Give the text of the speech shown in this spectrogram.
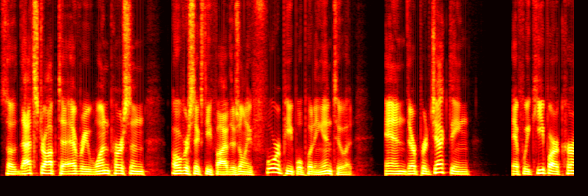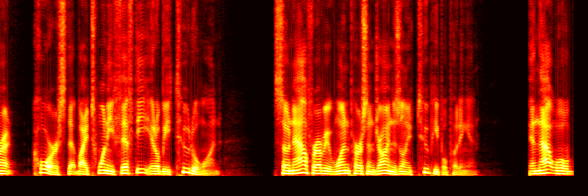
So that's dropped to every one person over 65. There's only four people putting into it. And they're projecting, if we keep our current course, that by 2050, it'll be two to one. So now, for every one person drawing, there's only two people putting in. And that will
